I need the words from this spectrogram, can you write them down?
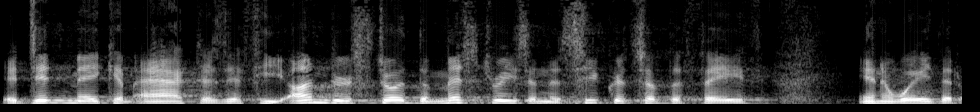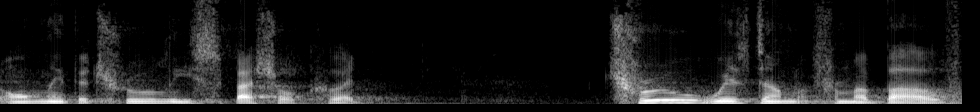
It didn't make him act as if he understood the mysteries and the secrets of the faith in a way that only the truly special could. True wisdom from above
